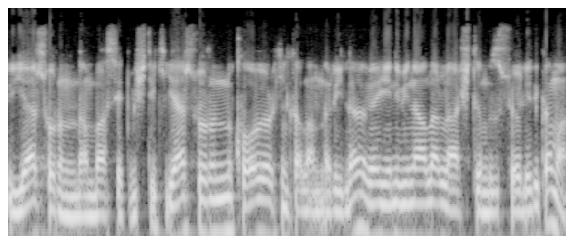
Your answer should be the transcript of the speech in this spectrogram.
yer sorunundan bahsetmiştik. Yer sorununu coworking alanlarıyla ve yeni binalarla aştığımızı söyledik ama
